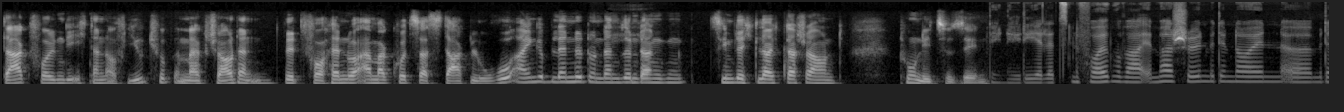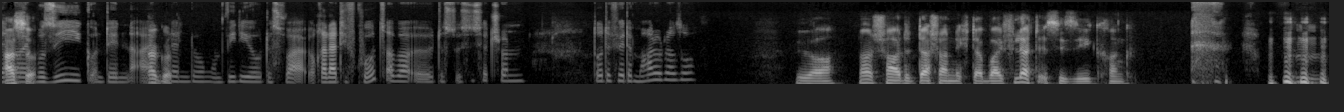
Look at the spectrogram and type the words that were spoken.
Dark-Folgen, die ich dann auf YouTube immer schaue, dann wird vorher nur einmal kurz das Dark-Logo eingeblendet und dann sind dann ziemlich gleich Dasha und Toni zu sehen. Nee, nee, die letzten Folgen war immer schön mit dem neuen, äh, mit der Ach neuen so. Musik und den Einblendungen und Video. Das war relativ kurz, aber äh, das, das ist jetzt schon dritte, vierte Mal oder so. Ja, na, schade, Dasha nicht dabei. Vielleicht ist sie seekrank. hm,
